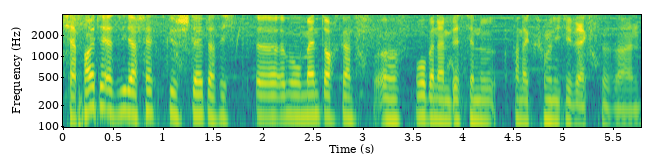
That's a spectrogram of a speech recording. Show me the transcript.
Ich habe heute erst wieder festgestellt, dass ich äh, im Moment doch ganz äh, froh bin, ein bisschen von der Community weg zu sein.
